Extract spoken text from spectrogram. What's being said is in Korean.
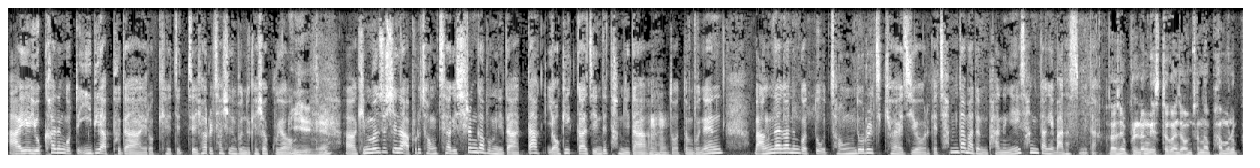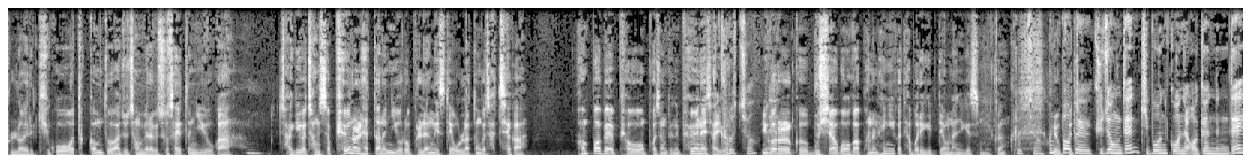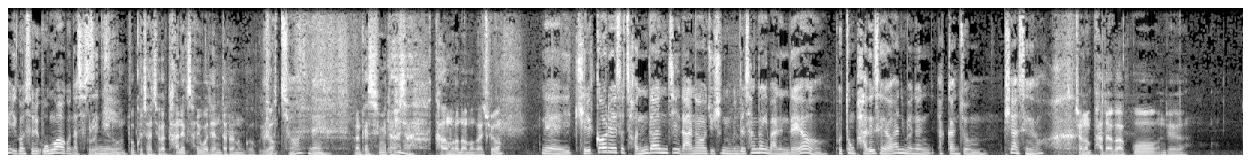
아예 욕하는 것도 입이 아프다, 이렇게 찌찌 혀를 차시는 분도 계셨고요. 예. 아, 김문수 씨는 앞으로 정치하기 싫은가 봅니다. 딱 여기까지인 듯 합니다. 음흠. 또 어떤 분은 막 나가는 것도 정도를 지켜야지요. 이렇게 참담하던 반응이 상당히 많았습니다. 사실 블랙리스트가 이제 엄청난 파문을 불러일으키고 특검도 아주 정밀하게 수사했던 이유가 음. 자기가 정치적 표현을 했다는 이유로 블랙리스트에 올랐던 것 자체가 헌법에 표 보장되는 표현의 자유. 그렇죠. 네. 이거를 그 무시하고 억압하는 행위가 돼버리기 때문 아니겠습니까? 그렇죠. 그리고 헌법에 규정된 기본권을 어겼는데 이것을 옹호하고 나섰으니. 그렇죠. 또 그 자체가 탄핵 사유가 된다라는 거고요. 그렇죠. 네. 알겠습니다. 자, 다음으로 넘어가죠. 네, 이 길거리에서 전단지 나눠주시는 분들 상당히 많은데요. 보통 받으세요? 아니면은 약간 좀 피하세요? 저는 받아갖고 이제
